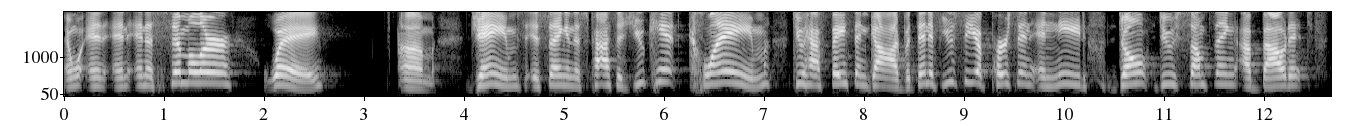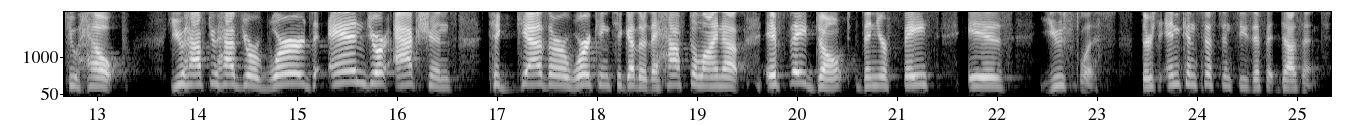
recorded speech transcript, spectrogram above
And, and, and in a similar way, um, James is saying in this passage, you can't claim to have faith in God, but then if you see a person in need, don't do something about it to help. You have to have your words and your actions together, working together. They have to line up. If they don't, then your faith is useless. There's inconsistencies if it doesn't.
